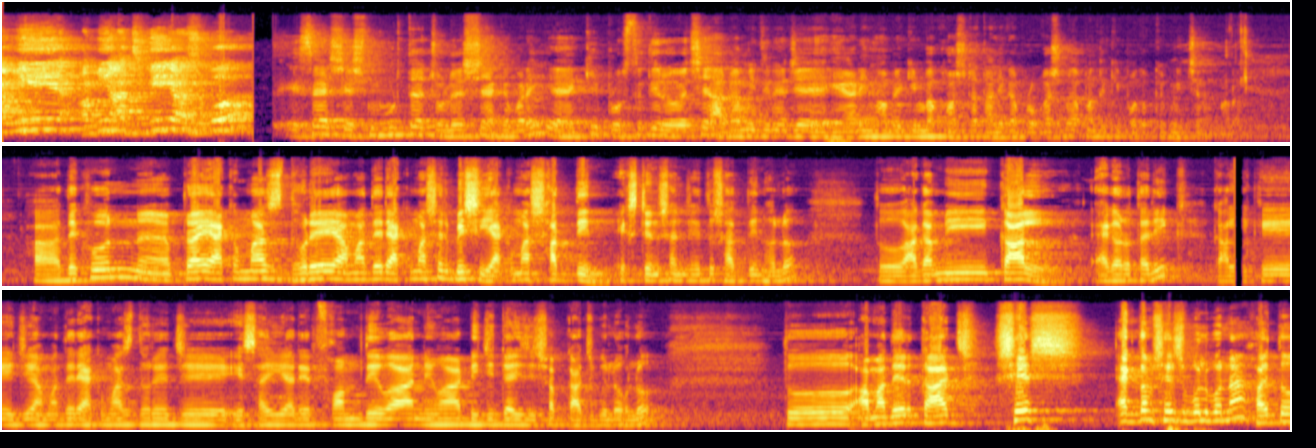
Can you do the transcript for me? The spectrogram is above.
আমি আমি আজকেই আসব। এসআই শেষ মুহূর্তে চলে এসছে একেবারেই। কি প্রস্তুতি রয়েছে? আগামী দিনে যে হেয়ারিং হবে কিংবা খসড়া তালিকা প্রকাশ হবে, আপনাদের কি পদক্ষেপ নিচ্ছেন আপনারা? দেখুন প্রায় এক মাস ধরে আমাদের, এক মাসের বেশি, এক মাস সাত দিন এক্সটেনশন যেহেতু সাত দিন হলো, তো আগামী কাল এগারো তারিখ, কালকে যে আমাদের এক মাস ধরে যে এসআইআর এর ফর্ম দেওয়া, নেওয়া ডিজিটাইজ এসব কাজগুলো হলো, তো আমাদের কাজ শেষ। একদম শেষ বলব না, হয়তো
